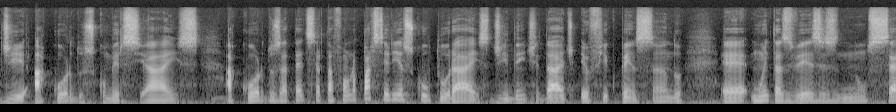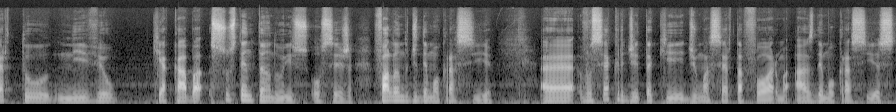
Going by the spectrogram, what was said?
de acordos comerciais, acordos até de certa forma, parcerias culturais de identidade, eu fico pensando é, muitas vezes num certo nível que acaba sustentando isso, ou seja, falando de democracia. Uh, você acredita que, de uma certa forma, as democracias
